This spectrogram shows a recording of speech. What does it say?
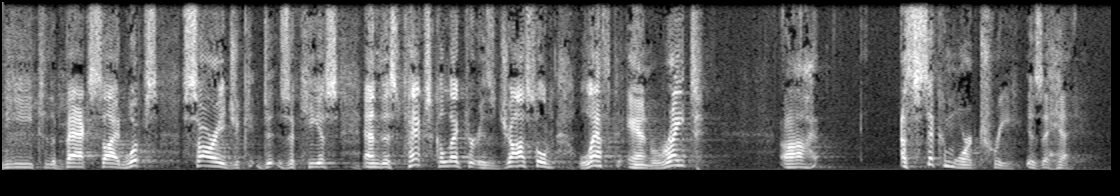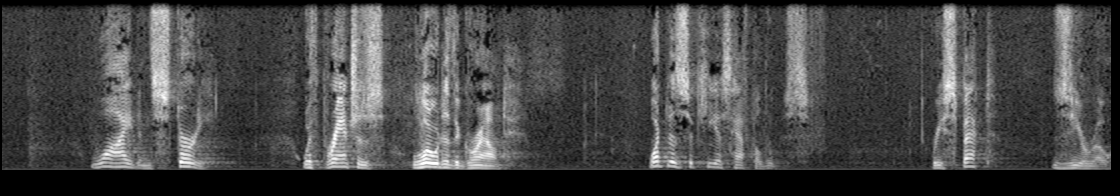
knee to the backside. Whoops, sorry, Zacchaeus. And this tax collector is jostled left and right. Uh, a sycamore tree is ahead, wide and sturdy, with branches low to the ground. What does Zacchaeus have to lose? Respect, zero.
